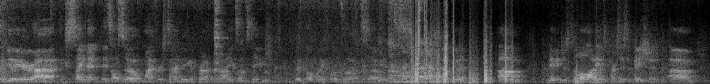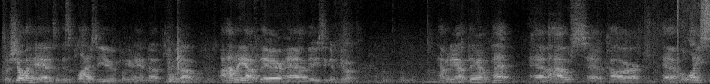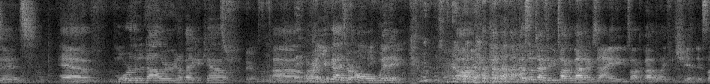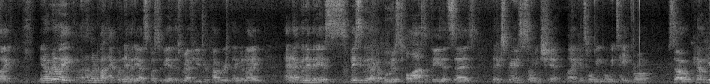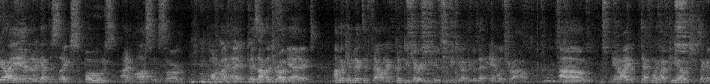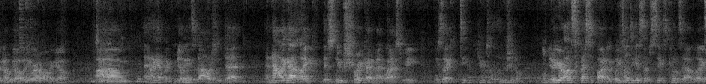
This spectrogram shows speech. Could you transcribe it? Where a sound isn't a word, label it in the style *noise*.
I feel your uh, excitement. It's also my first time being in front of an audience on stage with all my clothes on, so it's *laughs* good. Um, maybe just a little audience participation. Um, so show of hands, if this applies to you, put your hand up, keep it up. Uh, how many out there have a significant other? How many out there have a pet, have a house, have a car, have a license, have more than a dollar in a bank account? Um, all right, you guys are all winning. *laughs* Um, you know, sometimes like, we talk about anxiety, we talk about life and shit, and it's like, you know, really, I learned about equanimity. I was supposed to be at this refuge recovery thing tonight, and equanimity is basically like a Buddhist philosophy that says that experiences don't mean shit. Like it's what we what we take from them. So you know, here I am, and I got this like "Spose I'm Awesome" song going in my head because I'm a drug addict. I'm a convicted felon. I couldn't do jury duty this week, and I think it was that Hamlet trial. Um, you know, I definitely my PO. She's like a no-go anywhere I want to go. Um, and I got like millions of dollars in debt. And now I got like this new shrink I met last week. He's like, dude, you're delusional. You know, you're unspecified. Like, wait till DSM six comes out. Like,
